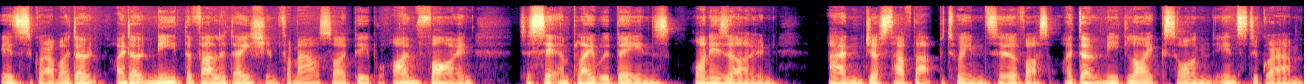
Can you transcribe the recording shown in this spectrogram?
Instagram. I don't I don't need the validation from outside people. I'm fine to sit and play with Beans on his own and just have that between the two of us. I don't need likes on Instagram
